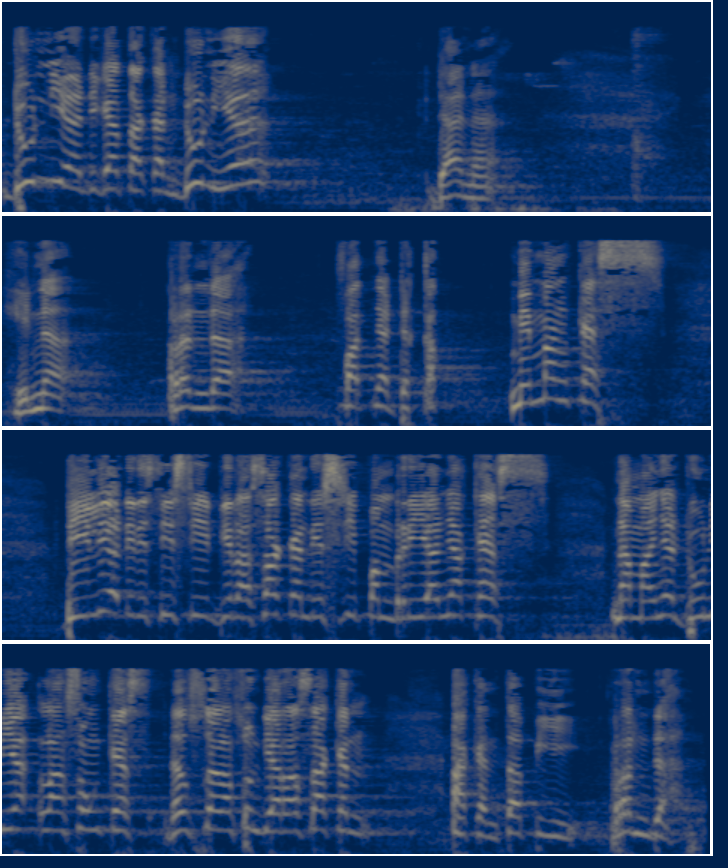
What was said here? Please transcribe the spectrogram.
Dunia dikatakan dunia dana hina, rendah, sifatnya dekat. Memang cash. Dilihat dari sisi, dirasakan di sisi pemberiannya cash. Namanya dunia langsung cash. Dan sudah langsung dia rasakan. Akan tapi rendah.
